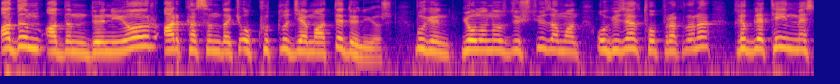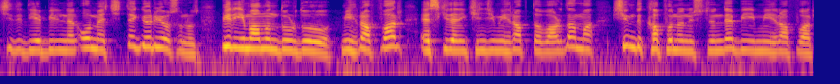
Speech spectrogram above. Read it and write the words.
adım adım dönüyor arkasındaki o kutlu cemaatte dönüyor. Bugün yolunuz düştüğü zaman o güzel topraklara Kıbleteyn Mescidi diye bilinen o mescitte görüyorsunuz. Bir imamın durduğu mihrap var eskiden ikinci mihrap da vardı ama şimdi kapının üstünde bir mihrap var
